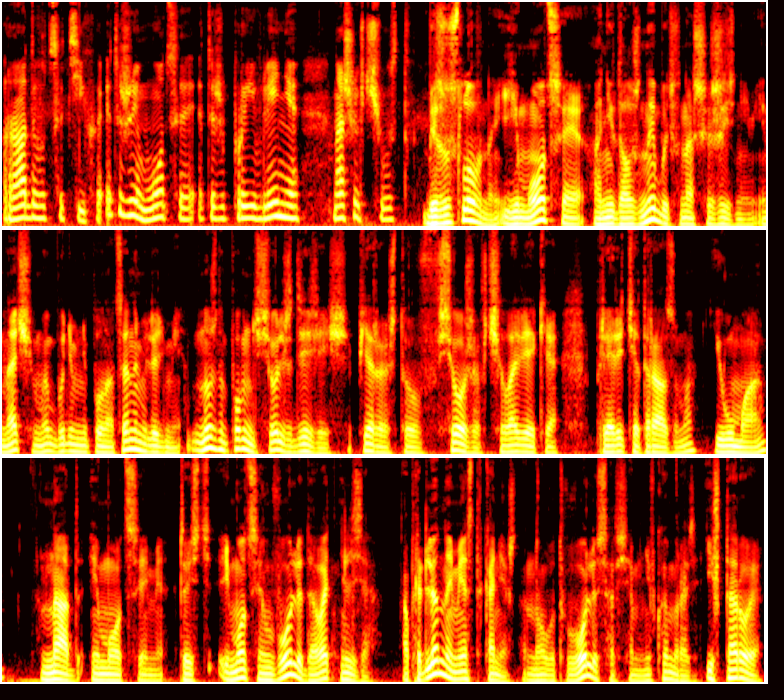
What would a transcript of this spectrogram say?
радоваться тихо? Это же эмоции, это же проявление наших чувств. Безусловно, и эмоции, они должны быть в нашей жизни, иначе мы будем неполноценными людьми. Нужно помнить всего лишь две вещи. Первое, что все же в человеке приоритет разума и ума над эмоциями. То есть эмоциям волю давать нельзя. Определенное место, конечно, но вот волю совсем ни в коем разе. И второе.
